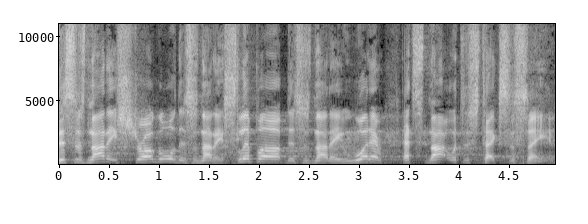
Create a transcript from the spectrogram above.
This is not a struggle. This is not a slip up. This is not a whatever. That's not what this text is saying.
